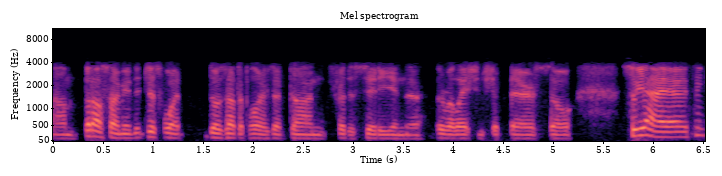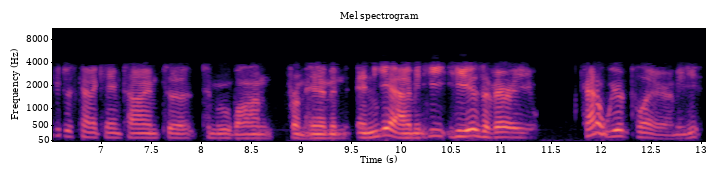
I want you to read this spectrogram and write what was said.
Um, but also, I mean, just what those other players have done for the city and the, the relationship there. So, so yeah, I think it just kind of came time to to move on from him. And and yeah, I mean he he is a very kind of weird player. I mean, he,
